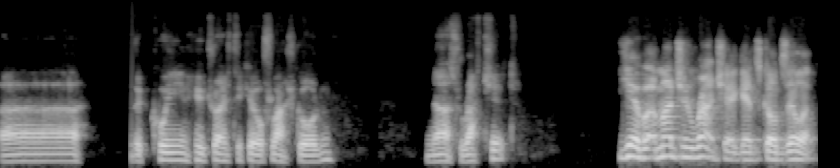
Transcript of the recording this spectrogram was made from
Uh, the Queen who tries to kill Flash Gordon, Nurse Ratched. Yeah, but imagine Ratched against Godzilla.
